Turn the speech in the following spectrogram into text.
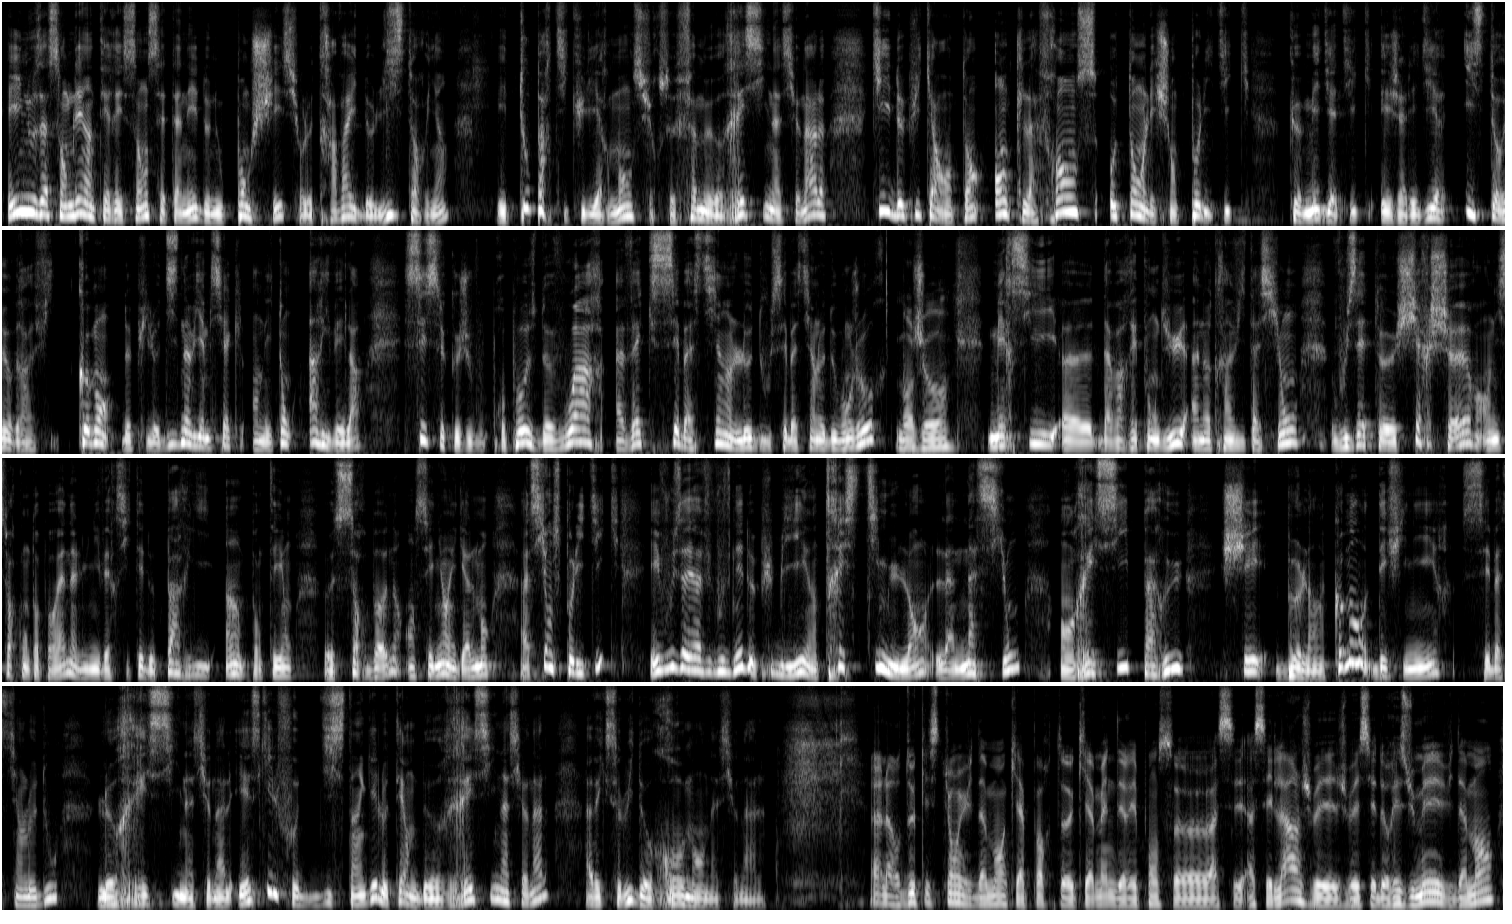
et il nous a semblé intéressant cette année de nous pencher sur le travail de l'historien et tout particulièrement sur ce fameux récit national qui, depuis 40 ans, hante la France, autant les champs politiques que médiatiques et j'allais dire historiographiques. Comment, depuis le 19e siècle, en est-on arrivé là? C'est ce que je vous propose de voir avec Sébastien Ledoux. Sébastien Ledoux, bonjour. Bonjour. Merci euh, d'avoir répondu à notre invitation. Vous êtes euh, chercheur en histoire contemporaine à l'université de Paris 1 Panthéon euh, Sorbonne, enseignant également à sciences politiques, et vous, avez, vous venez de publier un très stimulant La Nation en récit paru chez Belin. Comment définir, Sébastien Ledoux, le récit national? Et est-ce qu'il faut distinguer le terme de récit national avec celui de roman national? Alors deux questions évidemment qui apportent, qui amènent des réponses euh, assez assez larges. Je vais je vais essayer de résumer évidemment.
